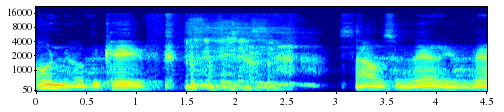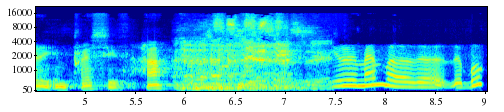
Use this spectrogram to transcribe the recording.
owner of the cave. Sounds very, very impressive, huh? Yes. You remember the, the book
